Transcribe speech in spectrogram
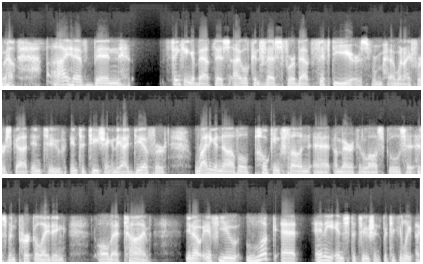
Well, I have been thinking about this, I will confess, for about 50 years from uh, when I first got into into teaching. And the idea for writing a novel poking fun at American law schools has been percolating all that time. You know, if you look at any institution, particularly a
